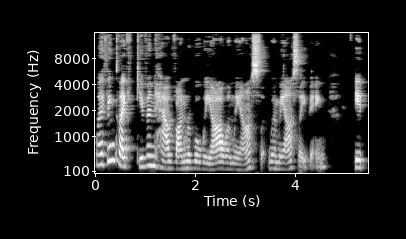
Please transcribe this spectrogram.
Well, I think like given how vulnerable we are when we are when we are sleeping, it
